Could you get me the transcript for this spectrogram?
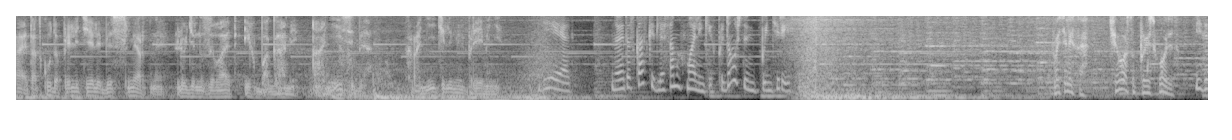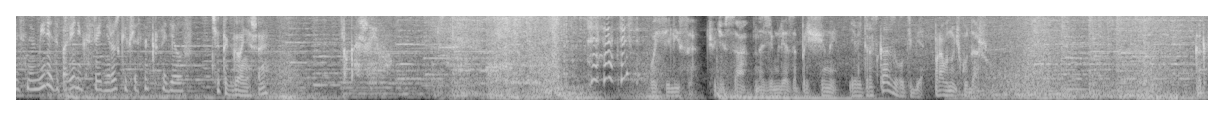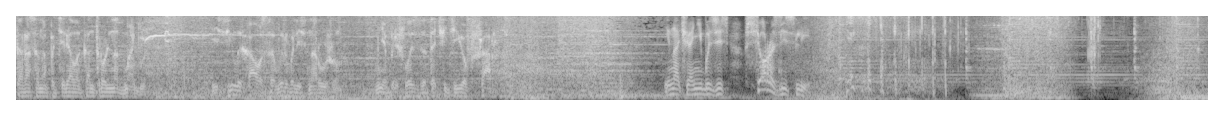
знает, откуда прилетели бессмертные. Люди называют их богами, а они себя хранителями времени. Дед, но это сказки для самых маленьких. Придумай что-нибудь поинтереснее. Василиса, что у вас тут происходит? Единственный в мире заповедник среднерусских лесных крокодилов. Че ты гонишь, а? Покажи его. Василиса, чудеса на земле запрещены. Я ведь рассказывал тебе про внучку Дашу. Как-то раз она потеряла контроль над магией. И силы хаоса вырвались наружу. Мне пришлось заточить ее в шар. Иначе они бы здесь все разнесли.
